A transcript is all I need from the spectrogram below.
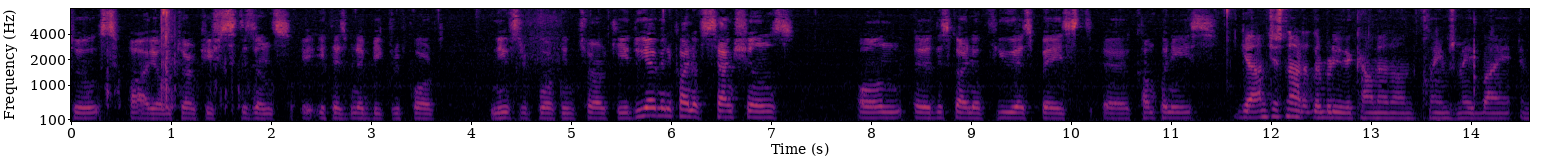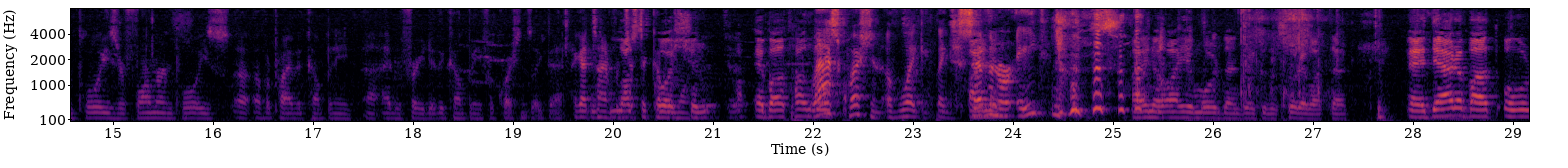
to spy on Turkish citizens. It, has been a big report, news report in Turkey. Do you have any kind of sanctions on uh, this kind of U.S.-based companies? Yeah, I'm just not at liberty to comment on claims made by employees or former employees uh, of a private company. Uh, I'd refer you to the company for questions like that. I got time for Last just a couple question about how. Last question of like like seven or eight. I know I have more than regular. Sorry about that. Uh, there are about over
